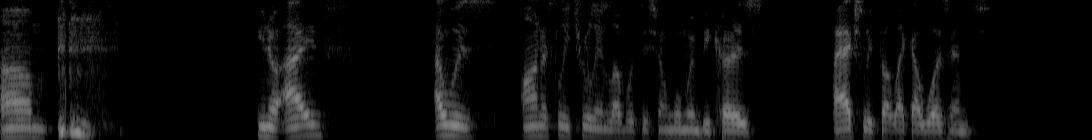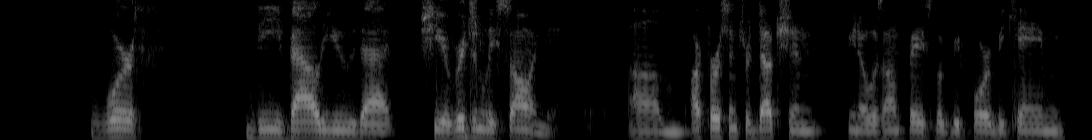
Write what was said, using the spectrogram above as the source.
Um, you know, I've, I was honestly, truly in love with this young woman because I actually felt like I wasn't worth the value that she originally saw in me. Um, our first introduction, you know, was on Facebook before it became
